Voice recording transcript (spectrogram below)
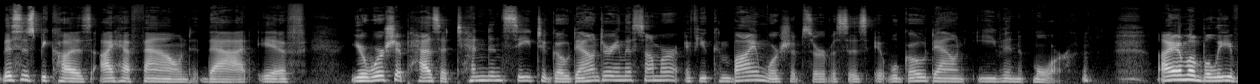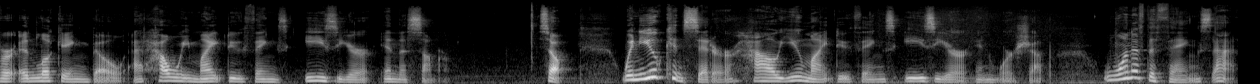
This is because I have found that if your worship has a tendency to go down during the summer, if you combine worship services, it will go down even more. I am a believer in looking, though, at how we might do things easier in the summer. So, when you consider how you might do things easier in worship, one of the things that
